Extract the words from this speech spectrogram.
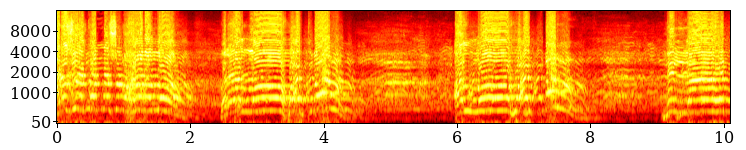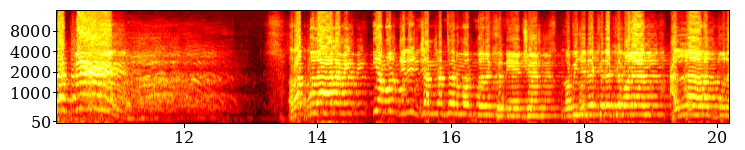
আরও জোরে কন্যা, সুবহানাল্লাহ। বলে, আল্লাহু আকবার! আল্লাহু আকবার! লিল্লাহি তাকবীর! রব্বুল এমন জিনিস জান্নাতের মধ্যে রেখে দিয়েছেন। নবীজি রেখে রেখে বলেন, আল্লাহ রাব্বুল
